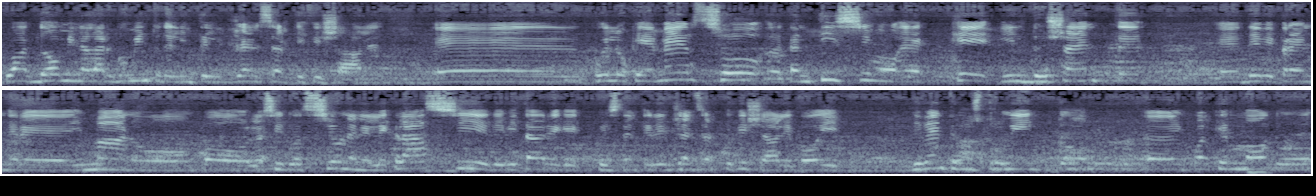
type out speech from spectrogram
qua domina l'argomento dell'intelligenza artificiale. Eh, quello che è emerso eh, tantissimo è che il docente eh, deve prendere in mano po' la situazione nelle classi ed evitare che questa intelligenza artificiale poi diventi uno strumento eh, in qualche modo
